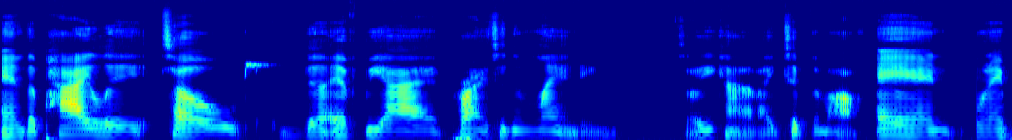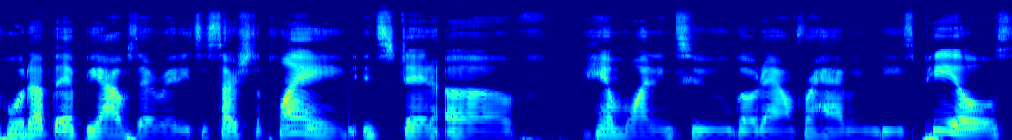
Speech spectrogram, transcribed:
And the pilot told the FBI prior to them landing. So he kind of like tipped them off. And when they pulled up, the FBI was there ready to search the plane instead of him wanting to go down for having these pills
